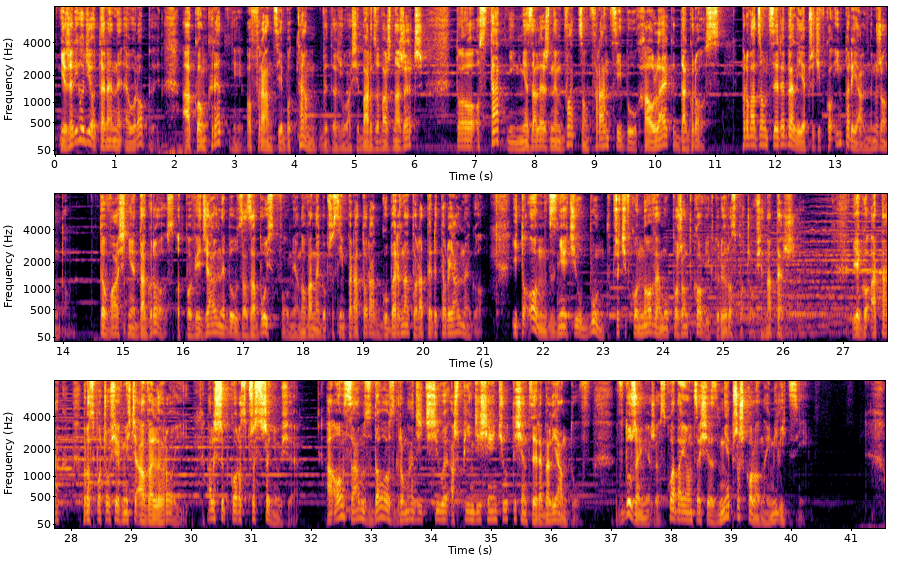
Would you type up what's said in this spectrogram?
Jeżeli chodzi o tereny Europy, a konkretniej o Francję, bo tam wydarzyła się bardzo ważna rzecz, to ostatnim niezależnym władcą Francji był Haulek d'Agros, prowadzący rebelię przeciwko imperialnym rządom. To właśnie Dagros odpowiedzialny był za zabójstwo mianowanego przez imperatora gubernatora terytorialnego. I to on wzniecił bunt przeciwko nowemu porządkowi, który rozpoczął się na Terze. Jego atak rozpoczął się w mieście Avelroi, ale szybko rozprzestrzenił się. A on sam zdołał zgromadzić siły aż 50 tysięcy rebeliantów, w dużej mierze składające się z nieprzeszkolonej milicji.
